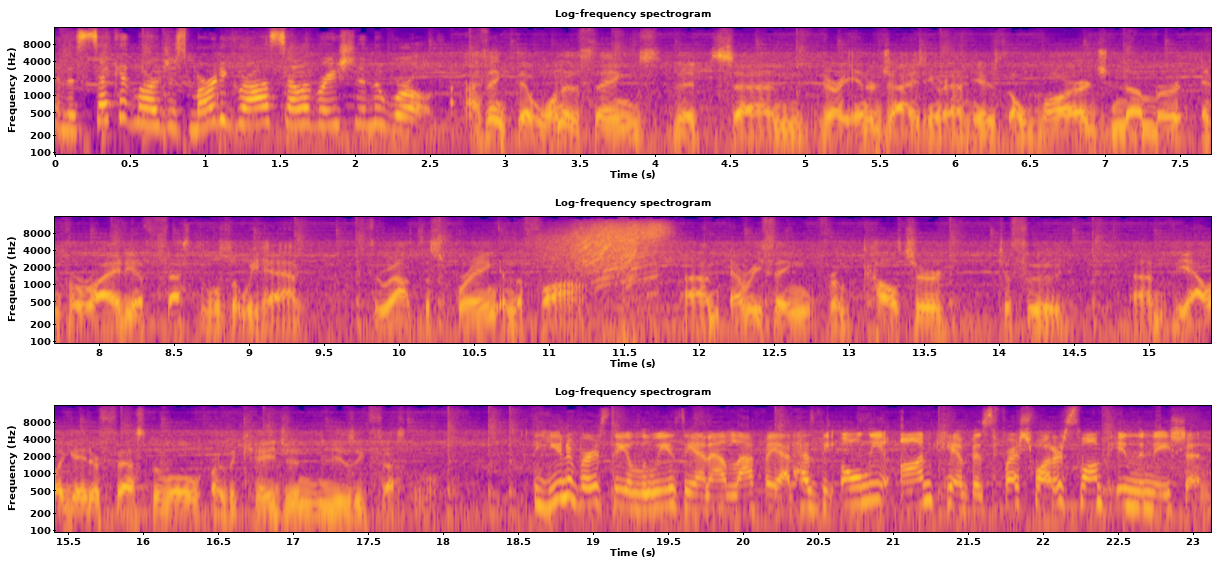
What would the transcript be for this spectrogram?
and the second largest Mardi Gras celebration in the world. I think that one of the things that's um, very energizing around here is the large number and variety of festivals that we have throughout the spring and the fall. Um, everything from culture to food. Um, the Alligator Festival or the Cajun Music Festival. The University of Louisiana at Lafayette has the only on-campus freshwater swamp in the nation,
